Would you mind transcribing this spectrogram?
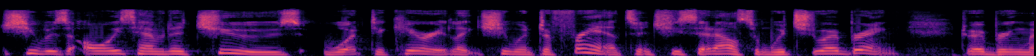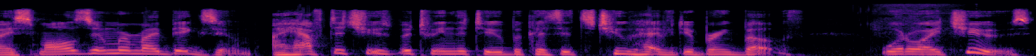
she was always having to choose what to carry. Like she went to France and she said, Allison, which do I bring? Do I bring my small zoom or my big zoom? I have to choose between the two because it's too heavy to bring both. What do I choose?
